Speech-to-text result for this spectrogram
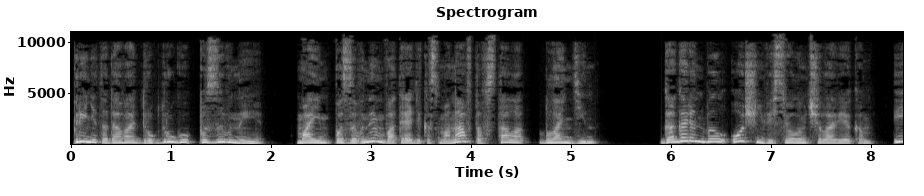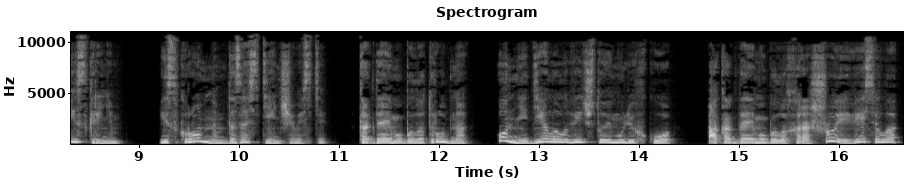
принято давать друг другу позывные. Моим позывным в отряде космонавтов стала «блондин». Гагарин был очень веселым человеком, искренним, и скромным до застенчивости. Когда ему было трудно, он не делал вид, что ему легко, а когда ему было хорошо и весело,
